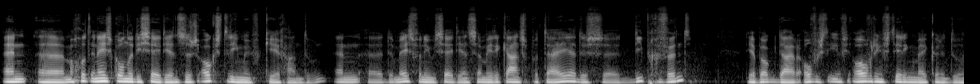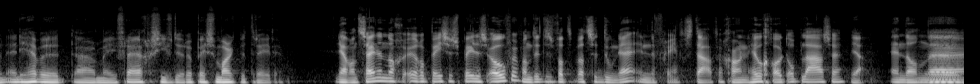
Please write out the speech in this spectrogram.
En, maar goed, ineens konden die CDN's dus ook streamingverkeer gaan doen. En de meeste van die CDN's zijn Amerikaanse partijen, dus diep gefund. Die hebben ook daar overinvesteringen mee kunnen doen. En die hebben daarmee vrij agressief de Europese markt betreden. Ja, want zijn er nog Europese spelers over? Want dit is wat, wat ze doen hè, in de Verenigde Staten. Gewoon heel groot opblazen. Ja. En dan... Uh, uh,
